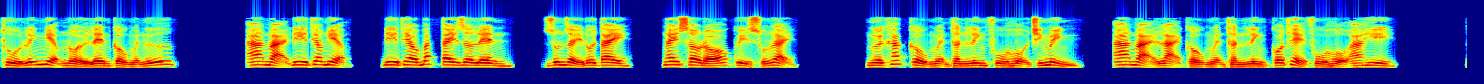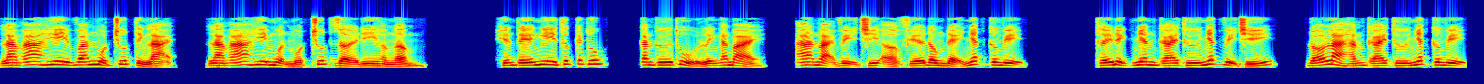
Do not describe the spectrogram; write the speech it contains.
Thủ lĩnh niệm nổi lên cầu nguyện ngữ. An lại đi theo niệm, đi theo bắt tay giơ lên, run rẩy đôi tay, ngay sau đó quỳ xuống lại. Người khác cầu nguyện thần linh phù hộ chính mình, an lại lại cầu nguyện thần linh có thể phù hộ A-hi. Làm A-hi vãn một chút tỉnh lại, làm A-hi muộn một chút rời đi hầm ngầm. Hiến tế nghi thức kết thúc, căn cứ thủ lĩnh an bài, an lại vị trí ở phía đông đệ nhất cương vị. Thấy địch nhân cái thứ nhất vị trí, đó là hắn cái thứ nhất cương vị.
